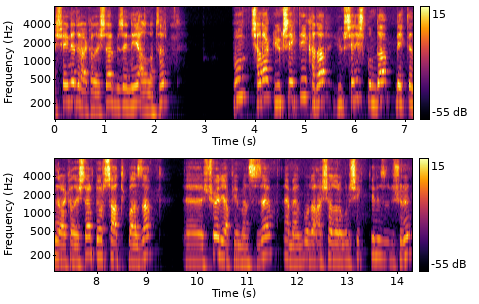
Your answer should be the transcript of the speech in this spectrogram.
şey nedir arkadaşlar? Bize neyi anlatır? Bu çanak yüksekliği kadar yükseliş bunda beklenir arkadaşlar. 4 saatlik bazda. E, şöyle yapayım ben size. Hemen buradan aşağı doğru bunu çektiğinizi düşünün.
